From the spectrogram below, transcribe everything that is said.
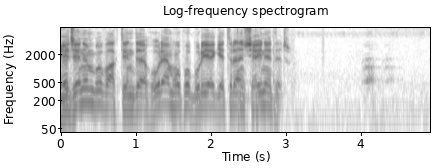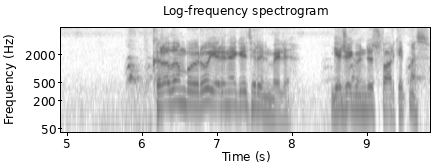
Gecenin bu vaktinde Hurem Hop'u buraya getiren şey nedir? Kralın buyruğu yerine getirilmeli. Gece gündüz fark etmez.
